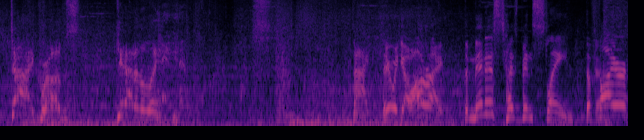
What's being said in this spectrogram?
Die, Grubs! Get out of the lane. Die. There we go. All right. The menace has been slain. The fire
